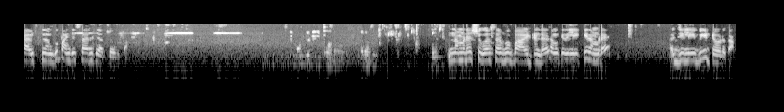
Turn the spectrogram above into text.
ഇതിലേക്ക് ആവശ്യത്തിന് നമുക്ക് പഞ്ചസാര ചേർത്ത് കൊടുക്കാം. നമ്മുടെ ഷുഗർ സിറപ്പ് ആയിട്ടുണ്ട്. നമുക്ക് ഇതിലേക്ക് നമ്മുടെ ജിലേബി ഇട്ട് കൊടുക്കാം.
